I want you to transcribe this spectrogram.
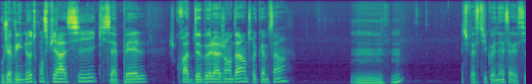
Où j'avais une autre conspiracy qui s'appelle, je crois, Double Agenda, un truc comme ça. Mhm. Je sais pas si tu connais ça aussi.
